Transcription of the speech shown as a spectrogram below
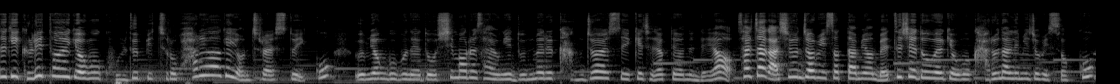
특히 glitter의 경우 골드빛으로 화려하게 연출할 수도 있고 음영 부분에도 shimmer를 사용해 눈매를 강조할 수 있게 제작되었는데요. 살짝 아쉬운 점이 있었다면 matte shadow의 경우 가루 날림이 좀 있었고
